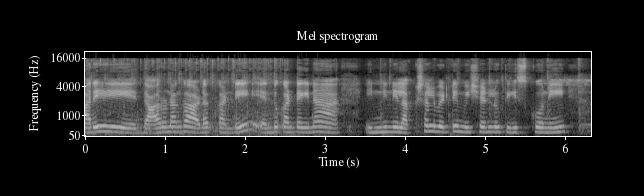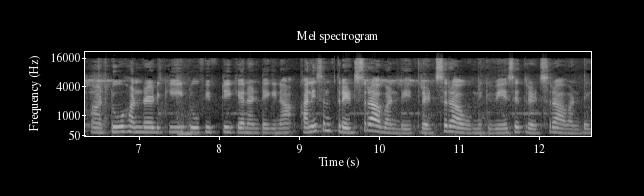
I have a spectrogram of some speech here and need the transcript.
మరీ దారుణంగా అడగకండి ఎందుకంటే అయినా ఇన్ని లక్షలు పెట్టి మిషన్లు తీసుకొని టూ హండ్రెడ్కి టూ ఫిఫ్టీకి అని అంటే గిన కనీసం థ్రెడ్స్ రావండి థ్రెడ్స్ రావు మీకు వేసే థ్రెడ్స్ రావండి.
